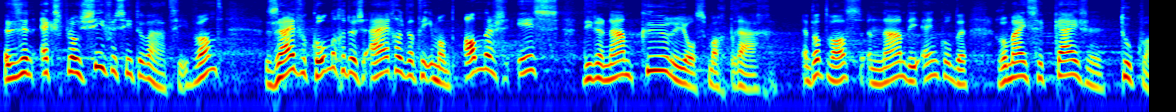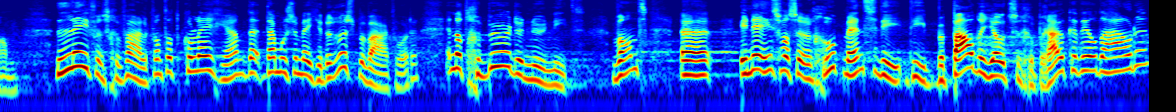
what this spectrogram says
Het is een explosieve situatie, want zij verkondigen dus eigenlijk dat er iemand anders is die de naam Curios mag dragen. En dat was een naam die enkel de Romeinse keizer toekwam. Levensgevaarlijk, want dat collegium, daar, moest een beetje de rust bewaard worden. En dat gebeurde nu niet. Want uh, ineens was er een groep mensen die, die bepaalde Joodse gebruiken wilden houden.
